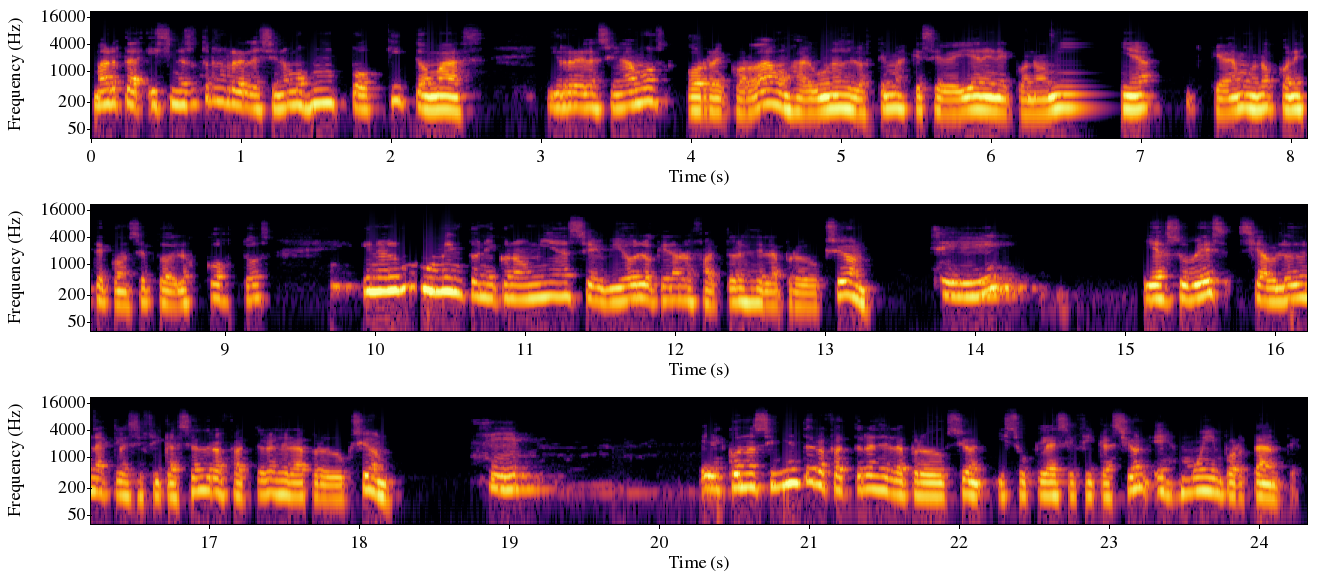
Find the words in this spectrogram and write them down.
Marta, y si nosotros relacionamos un poquito más y relacionamos o recordamos algunos de los temas que se veían en economía, quedámonos con este concepto de los costos, en algún momento en economía se vio lo que eran los factores de la producción. Sí. Y a su vez se habló de una clasificación de los factores de la producción. Sí. El conocimiento de los factores de la producción y su clasificación es muy importante.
